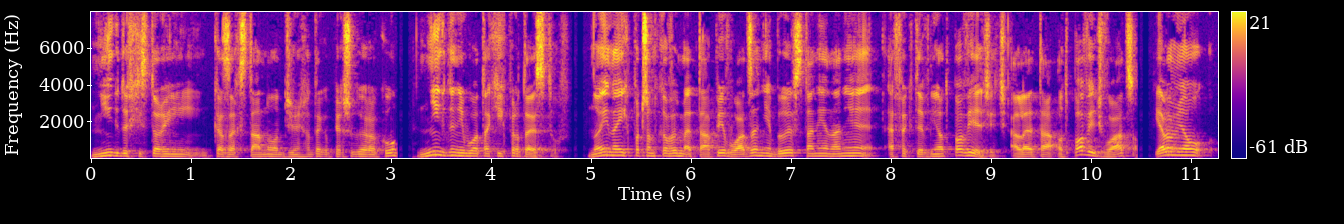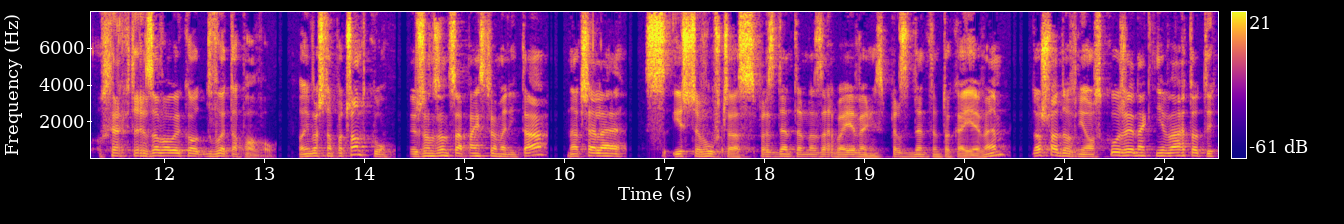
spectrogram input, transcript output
Nigdy w historii Kazachstanu od 1991 roku nigdy nie było takich protestów. No i na ich początkowym etapie władze nie były w stanie na nie efektywnie odpowiedzieć, ale ta odpowiedź władz, ja bym ją charakteryzował jako dwuetapową. Ponieważ na początku rządząca państwem elita, na czele z, jeszcze wówczas z prezydentem Nazarbajewem i z prezydentem Tokajewem, doszła do wniosku, że jednak nie warto tych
